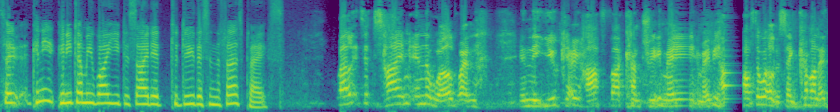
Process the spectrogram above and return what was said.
So, can you can you tell me why you decided to do this in the first place? Well, it's a time in the world when, in the UK, half of our country, may, maybe half the world, is saying, "Come on, let,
